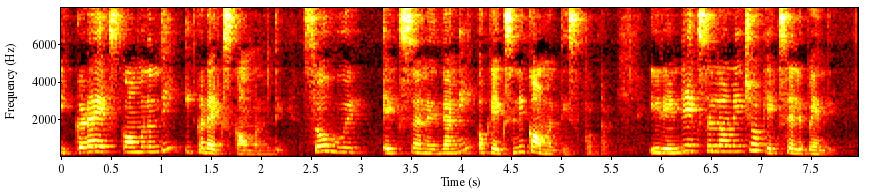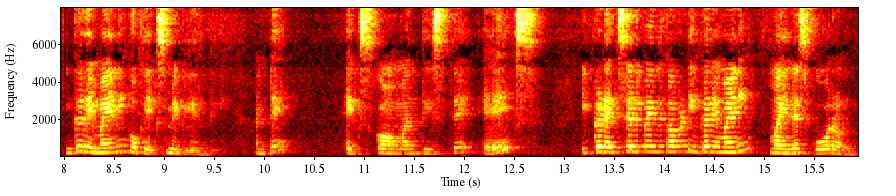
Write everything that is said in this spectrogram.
ఇక్కడ ఎక్స్ కామన్ ఉంది ఇక్కడ ఎక్స్ కామన్ ఉంది. సో ఎక్స్ అనేది దాన్ని ఒక ఎక్స్ని కామన్ తీసుకుంటాం. ఈ రెండు ఎక్స్లో నుంచి ఒక ఎక్స్ వెళ్ళిపోయింది. ఇంకా రిమైనింగ్ ఒక ఎక్స్ మిగిలింది. అంటే ఎక్స్ కామన్ తీస్తే ఎక్స్ ఇక్కడ ఎక్స్ వెళ్ళిపోయింది కాబట్టి ఇంకా రిమైనింగ్ మైనస్ ఫోర్ ఉంది.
